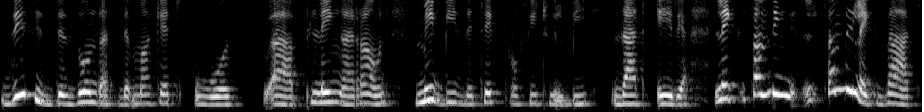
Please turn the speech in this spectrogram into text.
this is the zone that the market was uh, playing around, maybe the take profit will be that area. Like something, something like that.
